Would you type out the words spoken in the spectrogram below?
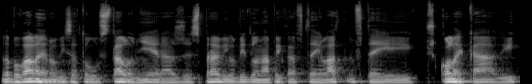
Lebo Valérovi sa to už stalo nieraz, že spravil video napríklad v tej, v tej škole kávy,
